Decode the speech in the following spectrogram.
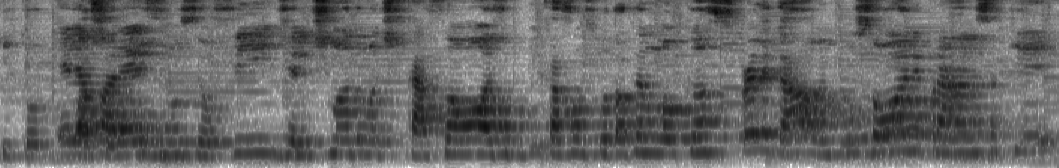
que, que eu Ele aparece aqui? no seu feed, ele te manda notificação, ó, essa publicação sua tá tendo um alcance super legal, impulsione pra não sei o quê.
